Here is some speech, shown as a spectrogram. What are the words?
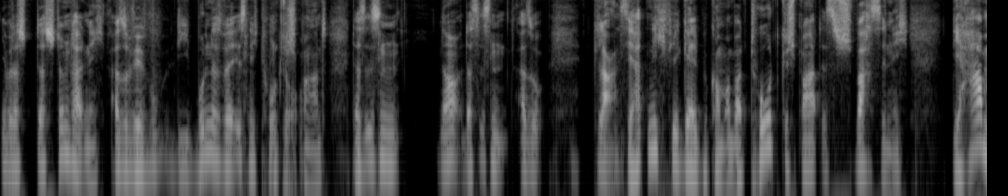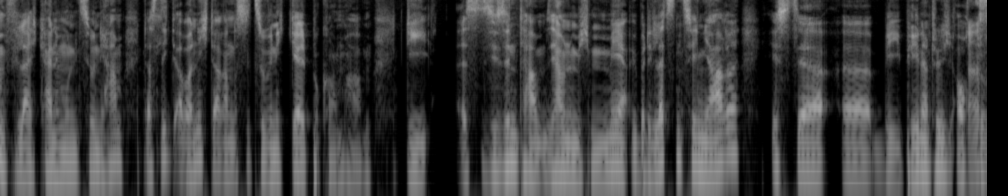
Ja, aber das, das stimmt halt nicht. Also wir, die Bundeswehr ist nicht totgespart. Das ist ein no, das ist ein, also klar, sie hat nicht viel Geld bekommen, aber tot gespart ist schwachsinnig. Die haben vielleicht keine Munition, die haben, das liegt aber nicht daran, dass sie zu wenig Geld bekommen haben. Die, es, sie sind, haben, sie haben nämlich mehr, über die letzten zehn Jahre ist der äh, BIP natürlich auch ge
